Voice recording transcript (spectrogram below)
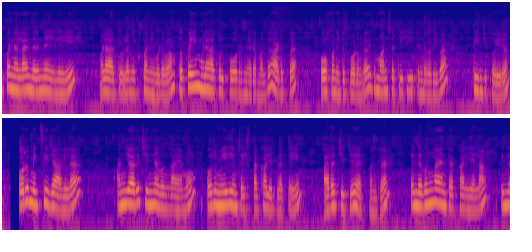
இப்போ நல்லா இந்த எண்ணெயிலேயே மிளகாத்தூளை மிக்ஸ் பண்ணி விடுவோம். எப்பயும் மிளகாத்தூள் போடுற நேரம் வந்து அடுப்பை ஓஃப் பண்ணிவிட்டு போடுங்க. இது மண் சட்டி ஹீட்டுன்ற வடிவாக தீஞ்சு போயிடும். ஒரு மிக்சி ஜாரில் அஞ்சாறு சின்ன வெங்காயமும் ஒரு மீடியம் சைஸ் தக்காளி பழத்தையும் அரைச்சிட்டு ஆட் பண்ணுறேன் இப்போ இந்த வெங்காயம் தக்காளி எல்லாம் இந்த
